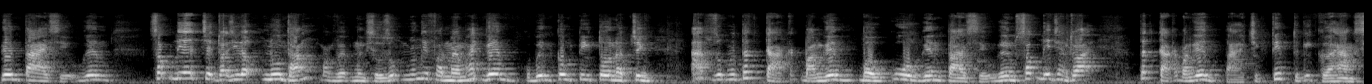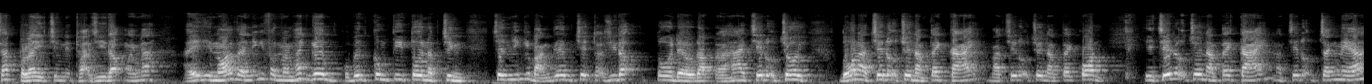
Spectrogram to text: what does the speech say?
game tài xỉu, game sóc đĩa trên điện thoại di động luôn thắng bằng việc mình sử dụng những cái phần mềm hack game của bên công ty tôi lập trình, áp dụng với tất cả các bản game bầu cua, game tài xỉu, game sóc đĩa trên điện thoại. Tất cả các bản game tải trực tiếp từ cái cửa hàng set play trên điện thoại di động em nhé ấy, thì nói về những cái phần mềm hack game của bên công ty tôi lập trình trên những cái bản game trên điện thoại di động, tôi đều đặt ở hai chế độ chơi. Đó là chế độ chơi nằm tay cái và chế độ chơi nằm tay con. Thì chế độ chơi nằm tay cái là chế độ tránh né,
